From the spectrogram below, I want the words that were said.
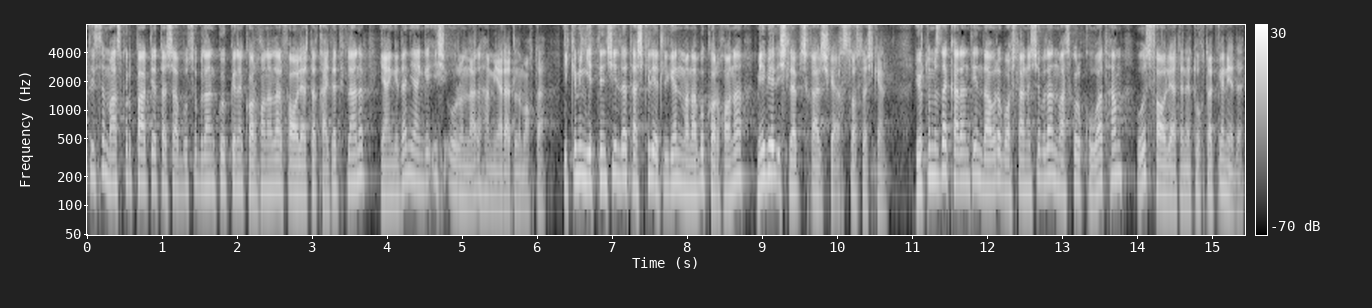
Aslisi mazkur partiya tashabbusi bilan ko'pgina korxonalar faoliyati qayta tiklanib, yangidan yangi ish o'rinlari ham yaratilmoqda. 2007-yilda tashkil etilgan mana bu korxona mebel ishlab chiqarishga ixtisoslashgan. Yurtimizda karantin davri boshlanishi bilan mazkur quvvat ham o'z faoliyatini to'xtatgan edi.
